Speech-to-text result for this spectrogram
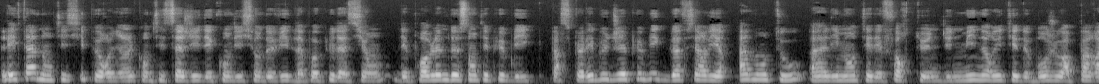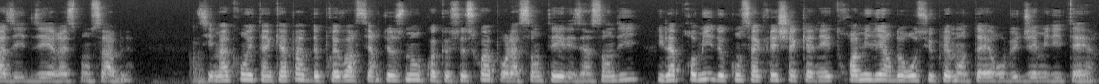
L'État n'anticipe rien quand il s'agit des conditions de vie de la population, des problèmes de santé publique, parce que les budgets publics doivent servir avant tout à alimenter les fortunes d'une minorité de bourgeois parasites et irresponsables. Si Macron est incapable de prévoir sérieusement quoi que ce soit pour la santé et les incendies, il a promis de consacrer chaque année 3 milliards d'euros supplémentaires au budget militaire.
